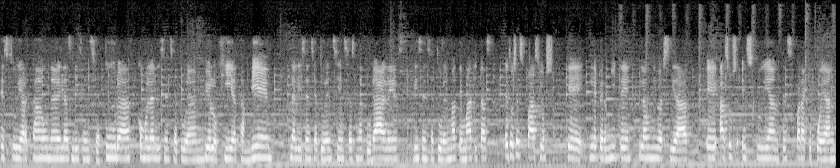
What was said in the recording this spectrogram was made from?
estudiar cada una de las licenciaturas, como la licenciatura en biología también, la licenciatura en ciencias naturales, licenciatura en matemáticas, esos espacios que le permite la universidad eh, a sus estudiantes para que puedan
